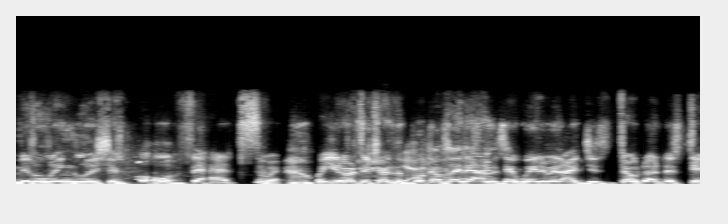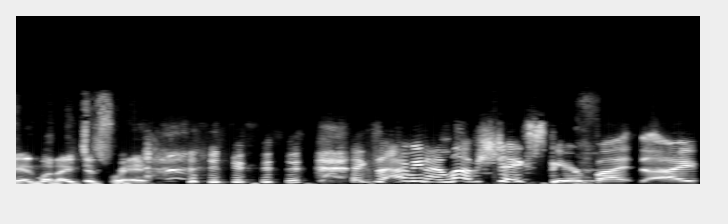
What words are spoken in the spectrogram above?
Middle English and all of that. So where, where you don't have to turn the yeah. book upside down and say, wait a minute, I just don't understand what I just read. I mean, I love Shakespeare, but I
